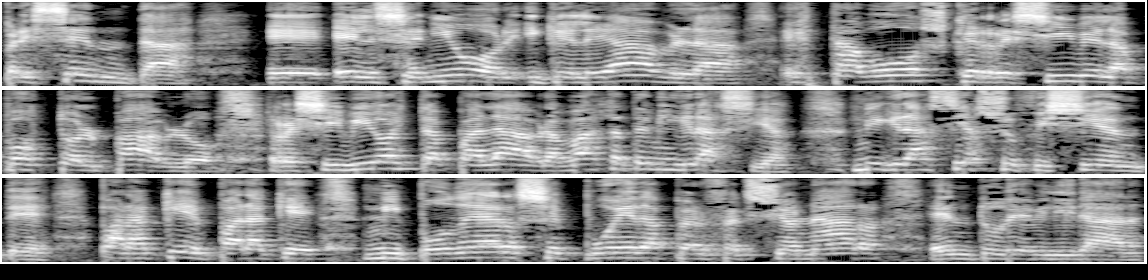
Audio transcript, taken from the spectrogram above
presenta eh, el Señor y que le habla esta voz que recibe el apóstol Pablo, recibió esta palabra, bástate mi gracia, mi gracia suficiente. ¿Para qué? Para que mi poder se pueda perfeccionar en tu debilidad.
